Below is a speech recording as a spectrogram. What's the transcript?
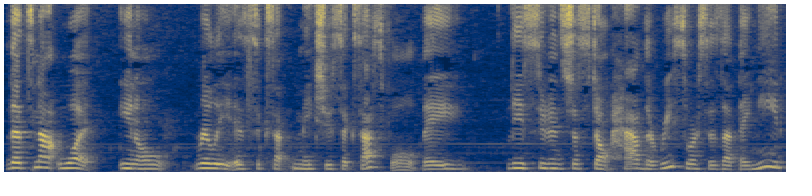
That's not what you know really is success makes you successful. They these students just don't have the resources that they need.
